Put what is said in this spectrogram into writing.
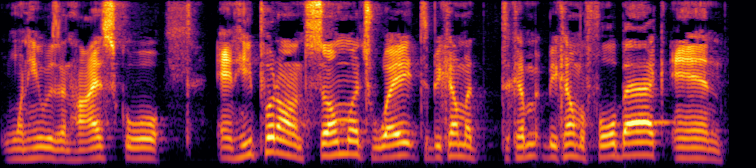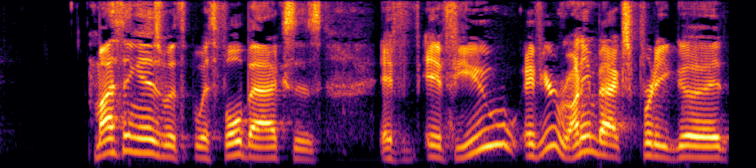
when he was in high school, and he put on so much weight to become a to come, become a fullback. And my thing is with with fullbacks is if if you if your running back's pretty good,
